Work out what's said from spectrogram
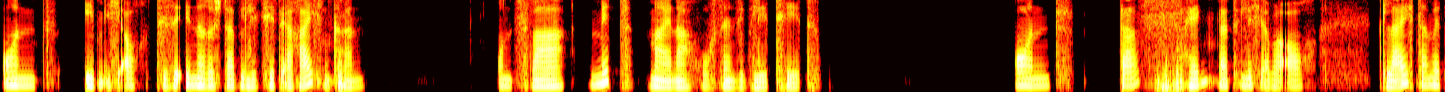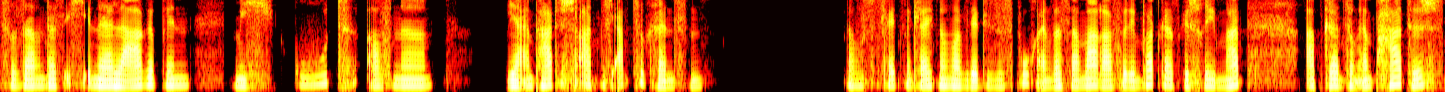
und eben ich auch diese innere Stabilität erreichen kann. Und zwar mit meiner Hochsensibilität. Und das hängt natürlich aber auch gleich damit zusammen, dass ich in der Lage bin, mich gut auf eine ja, empathische Art mich abzugrenzen. Da fällt mir gleich nochmal wieder dieses Buch ein, was Samara für den Podcast geschrieben hat. Abgrenzung empathisch,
